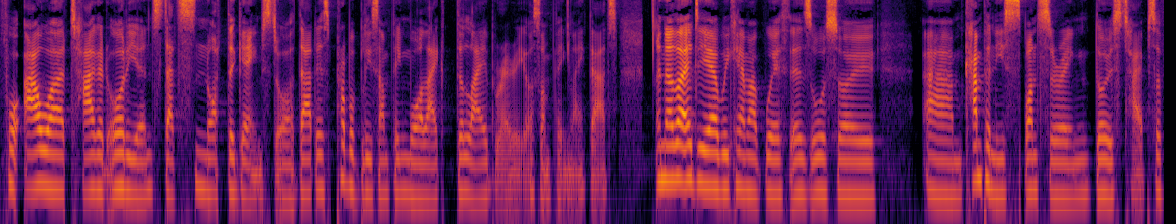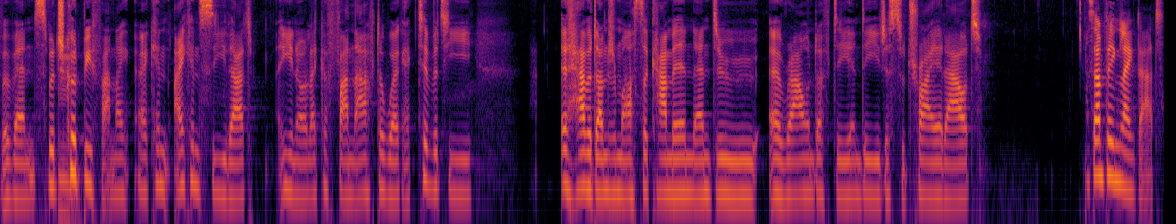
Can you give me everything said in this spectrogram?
for our target audience, that's not the game store. That is probably something more like the library or something like that. Another idea we came up with is also um, companies sponsoring those types of events, which could be fun. I, I can I can see that you know like a fun after work activity. uh, Have a dungeon master come in and do a round of D and D just to try it out, something like that.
